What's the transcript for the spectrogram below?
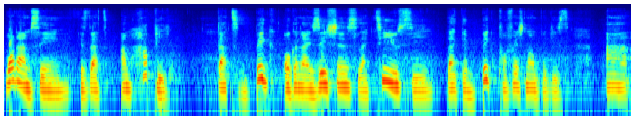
What I'm saying is that I'm happy that big organizations like TUC, like the big professional bodies, are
